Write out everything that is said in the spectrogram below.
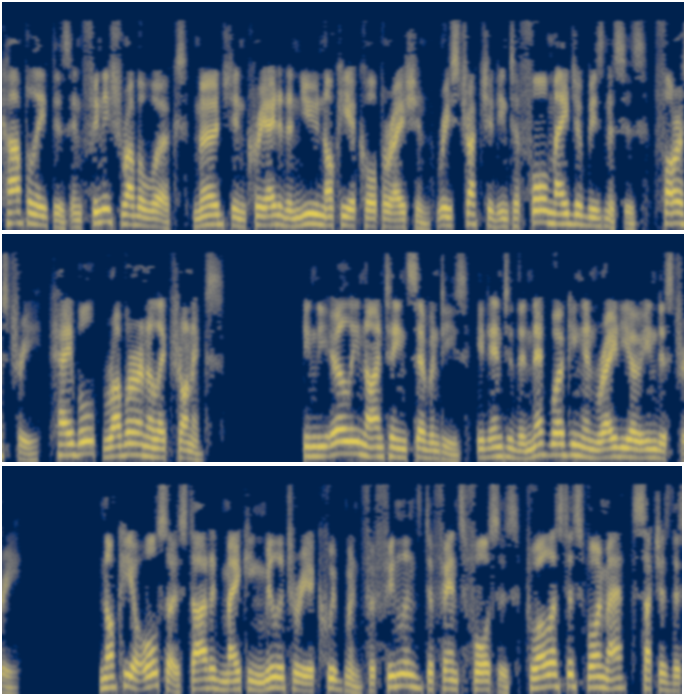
Kaapelitehdas and Finnish Rubber Works, merged and created a new Nokia Corporation, restructured into four major businesses, forestry, cable, rubber and electronics. In the early 1970s, it entered the networking and radio industry, Nokia also started making military equipment for Finland's defense forces, Puolustusvoimat, such as the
